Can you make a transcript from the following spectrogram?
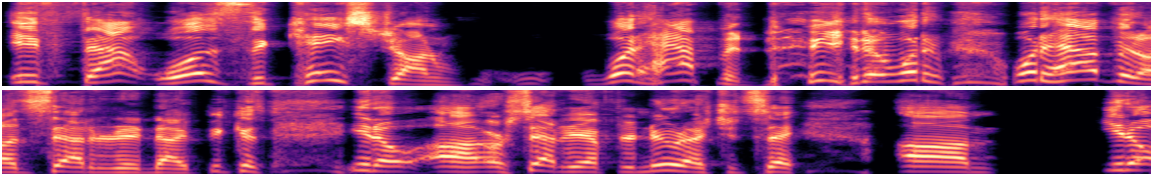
if that was the case, Jon, what happened? you know what what happened on Saturday night? Because you know, uh, or Saturday afternoon, I should say. Um, you know,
